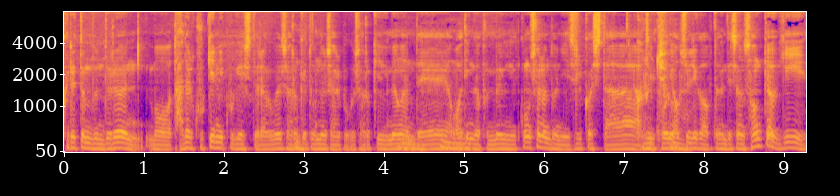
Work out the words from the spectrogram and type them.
그랬던 분들은 뭐 다들 굳게 믿고 계시더라고요. 저렇게 음. 돈을 잘 벌고 저렇게 유명한데 음. 음. 어딘가 분명히 꽁쳐놓은 돈이 있을 것이다. 그렇죠. 돈이 없을 리가 없다. 근데 저는 성격이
